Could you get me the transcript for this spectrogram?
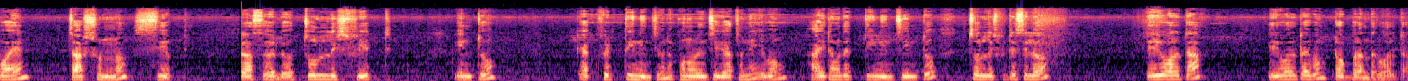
পয়েন্ট চার শূন্য সিএফটি আছে হলো চল্লিশ ফিট ইন্টু এক ফিট তিন ইঞ্চি মানে পনেরো ইঞ্চি গাঁথনি এবং হাইট আমাদের তিন ইঞ্চি ইন্টু চল্লিশ ফিটে ছিল এই ওয়ালটা এই ওয়ালটা এবং টপ বারান্দার ওয়ালটা।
